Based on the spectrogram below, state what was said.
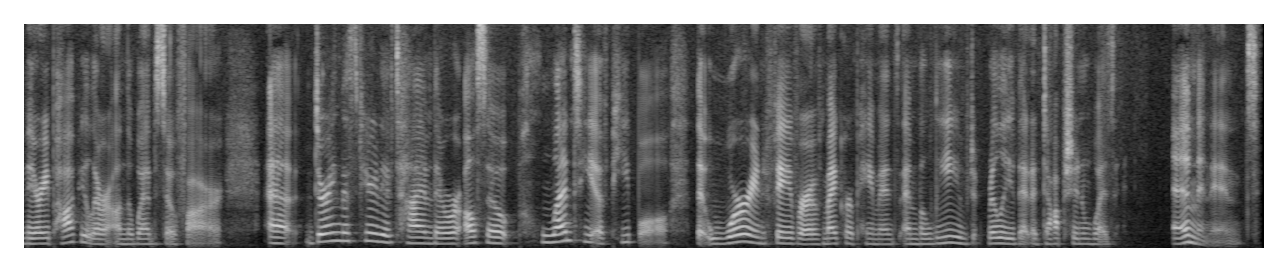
very popular on the web so far. Uh, during this period of time, there were also plenty of people that were in favor of micropayments and believed really that adoption was imminent.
